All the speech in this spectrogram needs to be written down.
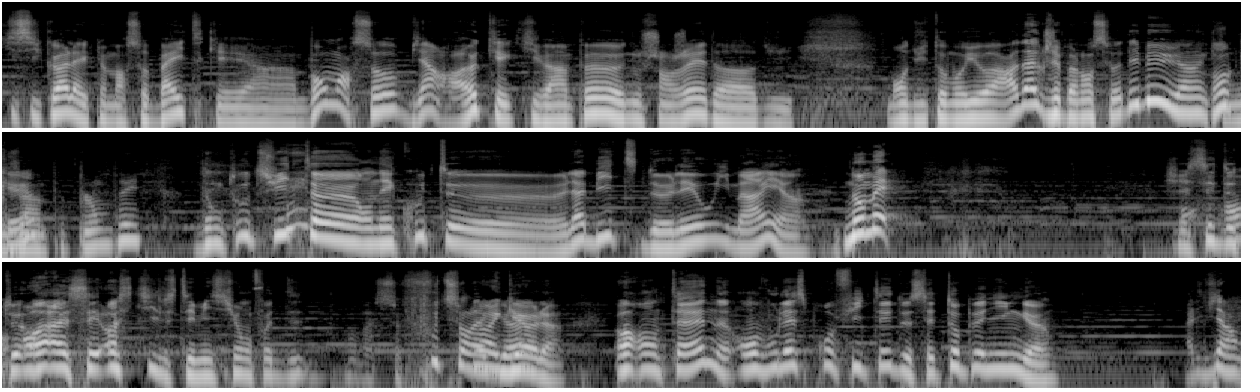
qui s'y colle avec le morceau Bite, qui est un bon morceau, bien rock, et qui va un peu nous changer de- du, bon, du Tomoyo Harada que j'ai balancé au début, hein, qui Ok. nous a un peu plombé. Donc tout de suite, euh, on écoute euh, la bite de Léo Imai. Non mais J'essaie de On- te. on- Ah, c'est hostile cette émission. Faut te- On va se foutre sur la, gueule. Hors antenne, on vous laisse profiter de cet opening. Allez, viens.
